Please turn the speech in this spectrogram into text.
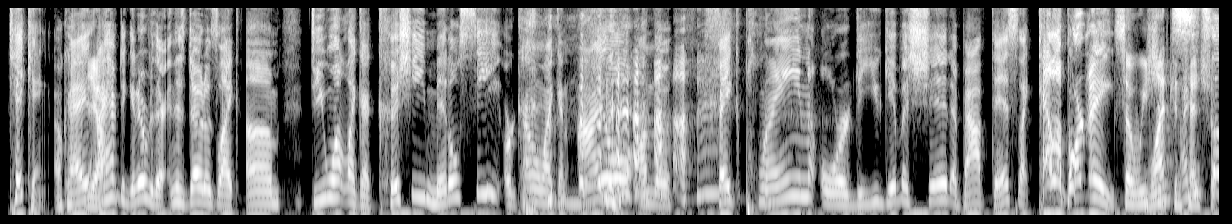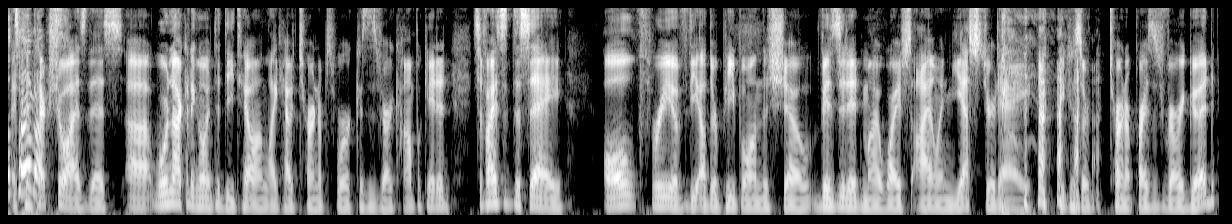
ticking. Okay, Yeah. I have to get over there, and this dodo's like, um, do you want like a cushy middle seat or kind of like an aisle on the fake plane, or do you give a shit about this? Like, teleport me. So we should Once- I can contextual, contextualize this. Uh, we're not going to go into detail on like how turnips work because it's very complicated. Suffice it to say, all three of the other people on the show visited my wife's island yesterday because her turnip prices are very good.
